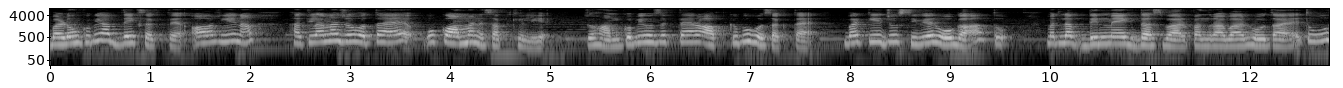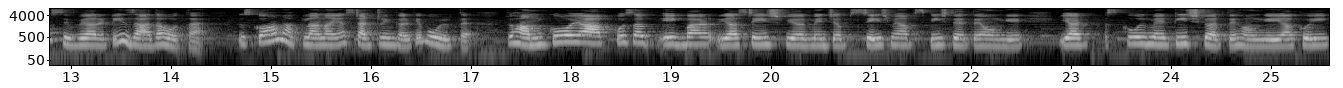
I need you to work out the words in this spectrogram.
बड़ों को भी आप देख सकते हैं। और ये ना, हकलाना जो होता है, वो कॉमन है सबके लिए। जो हमको भी हो सकता है और आपको भी हो सकता है। बट ये जो सीवियर होगा तो मतलब दिन में एक दस बार, पंद्रह बार होता है तो वो सिवियरिटी ज़्यादा होता है। उसको हम हकलाना या स्टटरिंग करके बोलते हैं। तो हमको या आपको सब एक बार या स्टेज फियर में, जब स्टेज में आप स्पीच देते होंगे या स्कूल में टीच करते होंगे या कोई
